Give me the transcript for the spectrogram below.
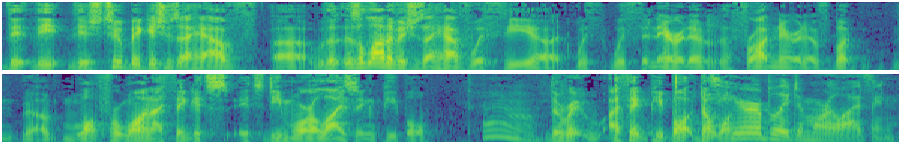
The, the, there's two big issues I have. Uh, there's a lot of issues I have with the uh, with with the narrative, the fraud narrative. But uh, for one, I think it's it's demoralizing people. The I think people don't want, Terribly demoralizing.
